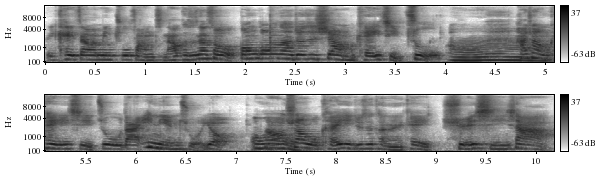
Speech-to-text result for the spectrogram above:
也可以在外面租房子。然后可是那时候公公呢，就是希望我们可以一起住，哦，他希望我们可以一起住大概一年左右，哦然后希望我可以就是可能可以学习一下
